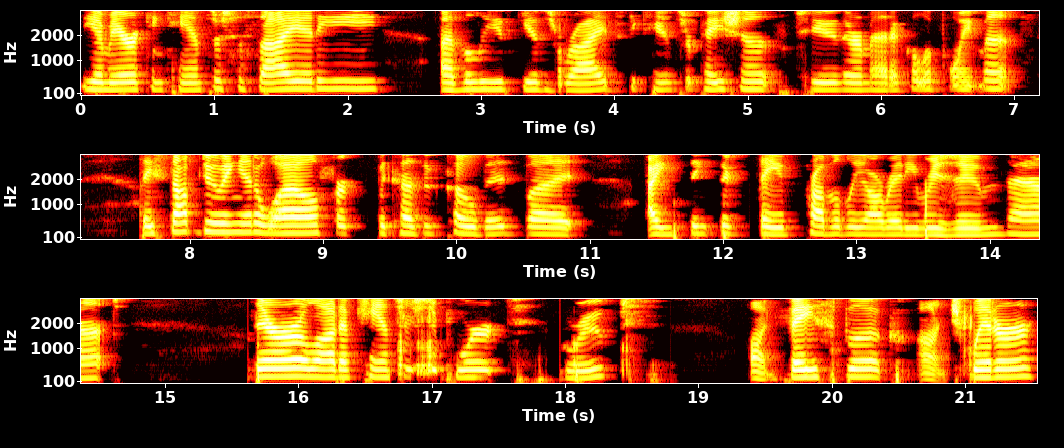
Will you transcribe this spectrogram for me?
the American Cancer Society, I believe gives rides to cancer patients to their medical appointments. They stopped doing it a while for because of COVID, but I think that they've probably already resumed that. There are a lot of cancer support groups on Facebook, on Twitter,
